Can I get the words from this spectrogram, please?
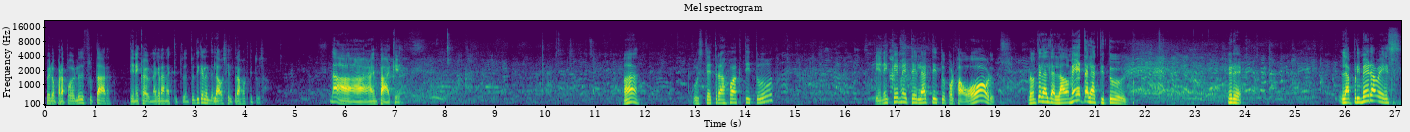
Pero para poderlo disfrutar, tiene que haber una gran actitud. Entonces dígale al de lado si él trajo actitud. No, empaque. Ah, ¿usted trajo actitud? Tiene que meter la actitud, por favor. Pregúntele al de al lado, meta la actitud. Mire, la primera vez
